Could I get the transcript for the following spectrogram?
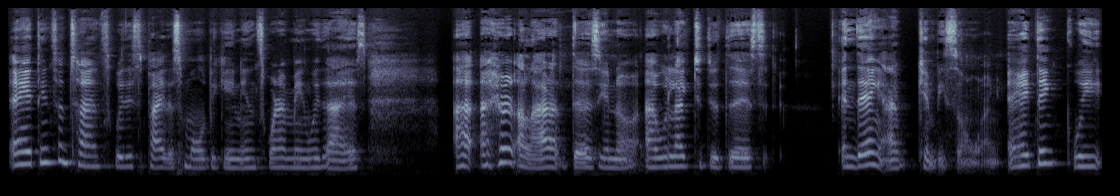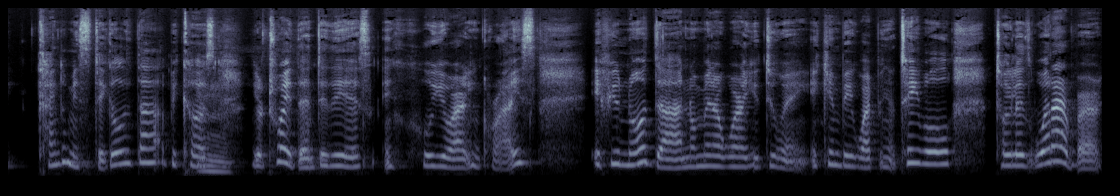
And I think sometimes we despise the small beginnings. What I mean with that is, I, I heard a lot of this, you know, I would like to do this. and then I can be someone. And I think we kind of mistaken that because mm. your true identity is in who you are in Christ. If you know that, no matter what are you doing, it can be wiping a table, toilet, whatever.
